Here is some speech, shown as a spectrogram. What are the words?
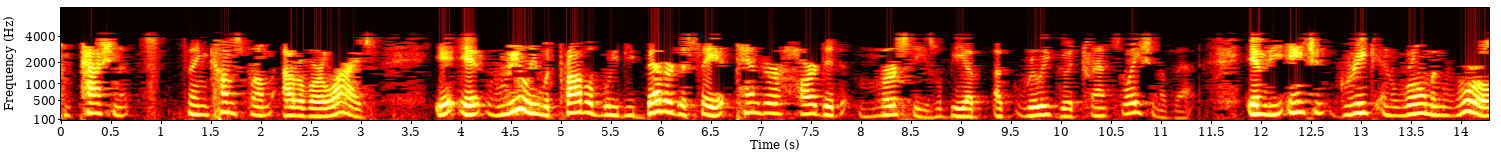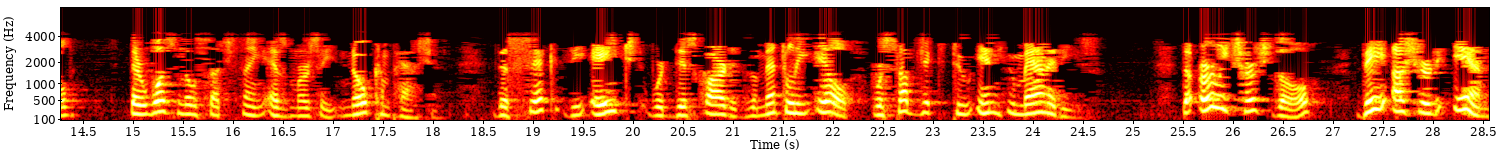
compassionate thing comes from out of our lives. It, it really would probably be better to say it tender-hearted mercies would be a, a really good translation of that. In the ancient Greek and Roman world, there was no such thing as mercy, no compassion. The sick, the aged were discarded. The mentally ill were subject to inhumanities. The early church, though, they ushered in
